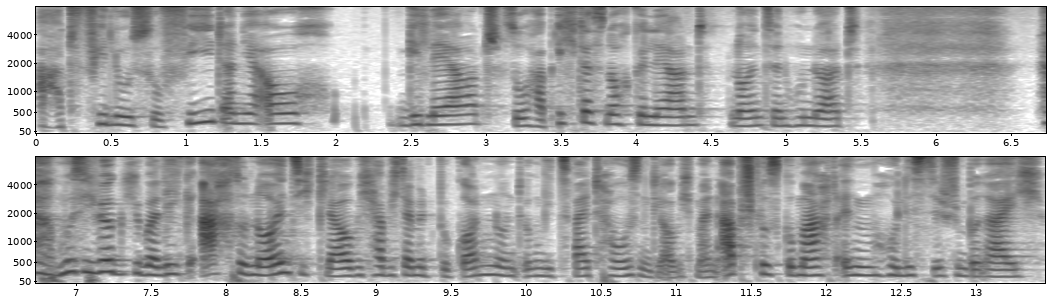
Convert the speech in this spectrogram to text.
Art Philosophie dann ja auch gelehrt. So habe ich das noch gelernt, 1900. Ja, muss ich wirklich überlegen, 98 glaube ich, habe ich damit begonnen und irgendwie 2000 glaube ich meinen Abschluss gemacht im holistischen Bereich.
